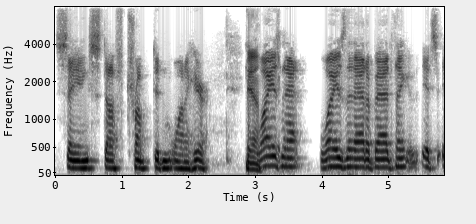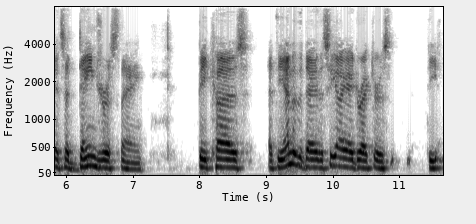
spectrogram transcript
saying stuff Trump didn't want to hear. Yeah. Why is that? Why is that a bad thing? It's it's a dangerous thing because at the end of the day, the CIA director is the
